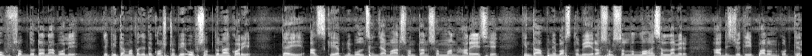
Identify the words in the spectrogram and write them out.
উফ শব্দটা না বলে, যে পিতামাতা যাতে কষ্ট পেয়ে উফ শব্দ না করে। তাই আজকে আপনি বলছেন যে আমার সন্তান সম্মান হারিয়েছে, কিন্তু আপনি বাস্তবে রাসুল সাল্লাহ সাল্লামের আদেশ যদি পালন করতেন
